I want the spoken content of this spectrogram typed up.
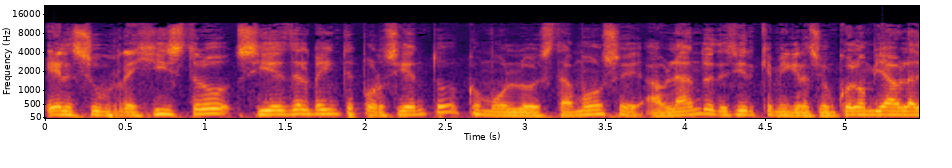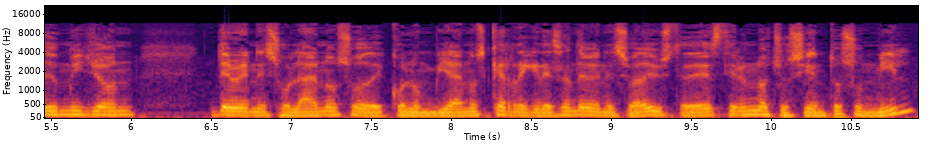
El subregistro sí es del 20%, como lo estamos eh, hablando, es decir, que Migración Colombia habla de un millón de venezolanos o de colombianos que regresan de Venezuela y ustedes tienen 801 mil.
